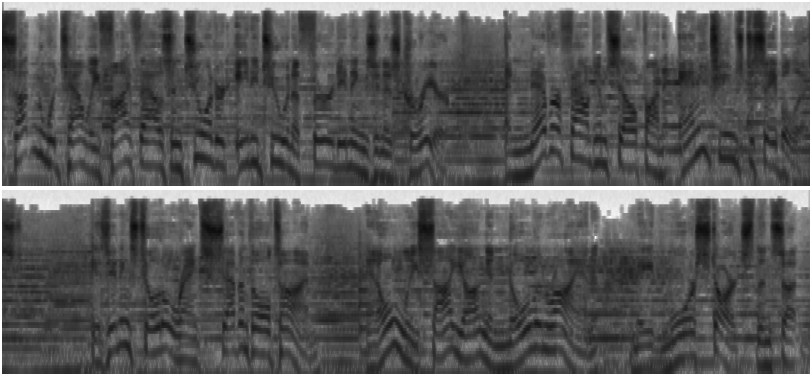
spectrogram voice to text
Sutton would tally 5,282 and a third innings in his career and never found himself on any team's disabled list. His innings total ranked seventh all time, and only Cy Young and Nolan Ryan made more starts than Sutton.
